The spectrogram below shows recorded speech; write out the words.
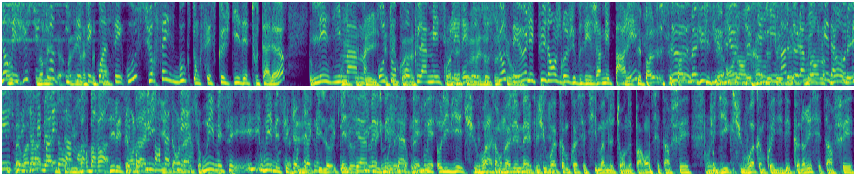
Non, mais juste une Non, mais, chose, il il s'est fait coincer où? Sur Facebook. Donc c'est ce que je disais tout à l'heure. Les imams fait autoproclamés sur les réseaux sociaux, c'est eux les plus dangereux. Je vous ai jamais Mais parlé. pas, de- pas le mec du, qui du vieux, est de vieil imam de la mosquée d'à côté. Je vous ai voilà, jamais mais parlé de ça, moi. Barbara, il était en live Oui, mais c'est, oui, mais c'est quelqu'un qui le, qui Mais qui Olivier, tu vois comme quoi le qui mec, tu vois comme quoi cet imam imams ne tournent pas rond, c'est un fait. Tu dis que tu vois comme quoi il dit des conneries, c'est un fait.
